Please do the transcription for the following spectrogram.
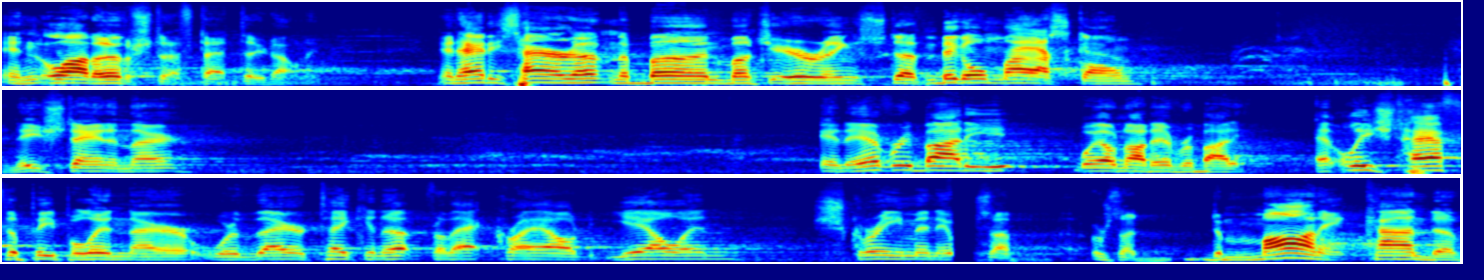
and a lot of other stuff tattooed on him. And had his hair up in a bun, bunch of earrings, stuff, and big old mask on. And he's standing there. And everybody, well, not everybody, at least half the people in there were there taking up for that crowd, yelling, screaming. It was a, it was a demonic kind of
